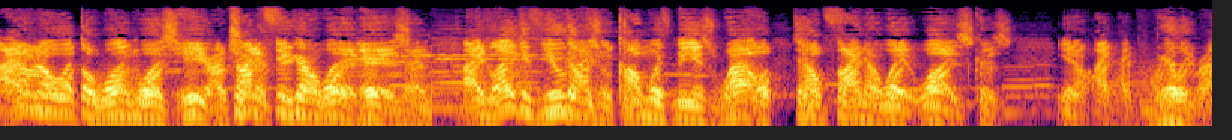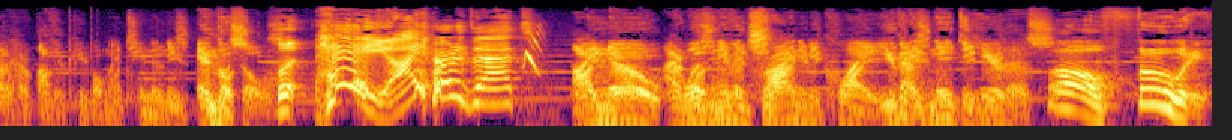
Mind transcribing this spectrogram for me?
I don't know what the one was here. I'm trying to figure out what it is, and I'd like if you guys would come with me as well to help find out what it was, because, you know, I, I'd really rather have other people on my team than these imbeciles. But hey, I heard that! I know, I wasn't even trying to be quiet. You guys need to hear this. Oh, phooey.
